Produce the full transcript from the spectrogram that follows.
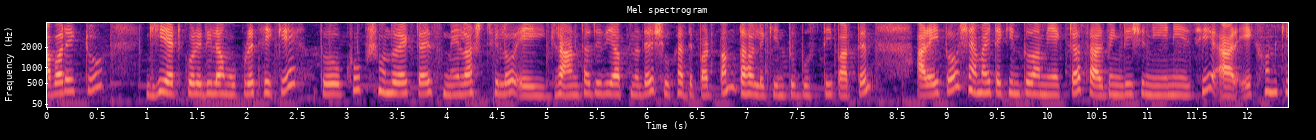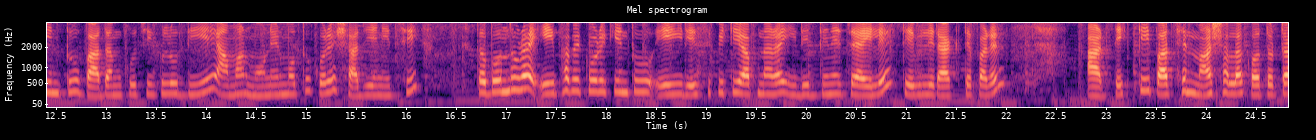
আবার একটু ঘি অ্যাড করে দিলাম উপরে থেকে। তো খুব সুন্দর একটা স্মেল আসছিল, এই ঘ্রাণটা যদি আপনাদের শুকাতে পারতাম তাহলে কিন্তু বুঝতেই পারতেন। আর এই তো স্যামাইটা কিন্তু আমি একটা সার্ভিং ডিশে নিয়ে নিয়েছি, আর এখন কিন্তু বাদাম কুচিগুলো দিয়ে আমার মনের মতো করে সাজিয়ে নিচ্ছি। তো বন্ধুরা, এইভাবে করে কিন্তু এই রেসিপিটি আপনারা ঈদের দিনে চাইলে টেবিলে রাখতে পারেন। আর দেখতেই পাচ্ছেন মাসাল্লাহ কতটা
